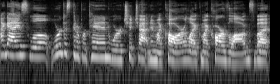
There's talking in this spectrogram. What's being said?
Hi guys, well, we're just gonna pretend we're chit-chatting in my car, like my car vlogs, but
